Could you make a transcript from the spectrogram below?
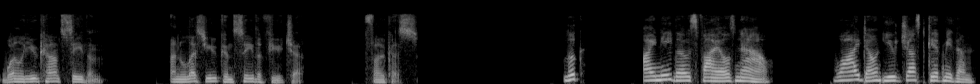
Well, you can't see them. Unless you can see the future. Focus. Look. I need those files now. Why don't you just give me them?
